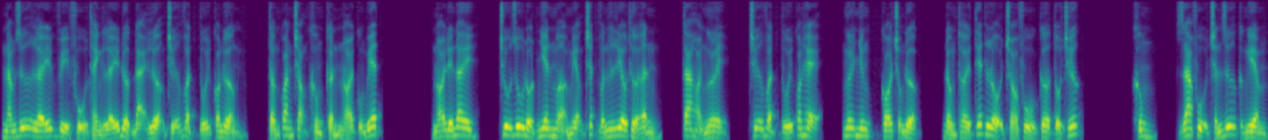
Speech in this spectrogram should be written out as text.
nắm giữ lấy vì phụ thành lấy được đại lượng chữ vật túi con đường, tầm quan trọng không cần nói cũng biết. Nói đến đây, chu du đột nhiên mở miệng chất vấn liêu thừa ân, ta hỏi ngươi, chữ vật túi quan hệ, ngươi nhưng có trông được, đồng thời tiết lộ cho phủ cơ tổ chức. Không, gia phụ chấn giữ cực nghiêm,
